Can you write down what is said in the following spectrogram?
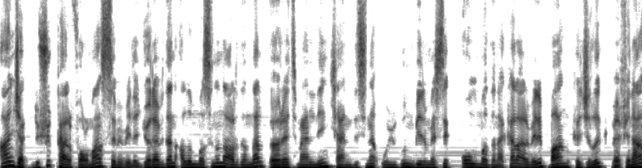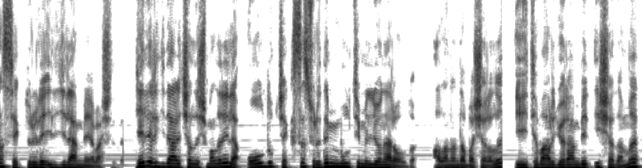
Ancak düşük performans sebebiyle görevden alınmasının ardından öğretmenliğin kendisine uygun bir meslek olmadığına karar verip bankacılık ve finans sektörüyle ilgilenmeye başladı. Gelir gider çalışmalarıyla oldukça kısa sürede multimilyoner oldu. Alanında başarılı, itibar gören bir iş adamı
